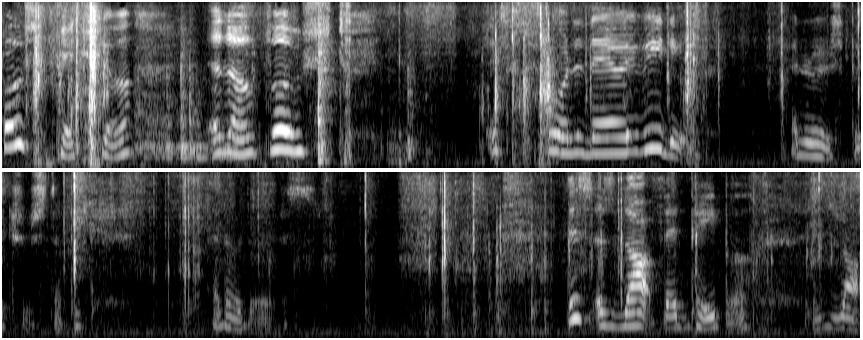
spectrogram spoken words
First picture and our first extraordinary reading. I know this picture stuffing. I don't know this. This is not thin paper. It's not.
